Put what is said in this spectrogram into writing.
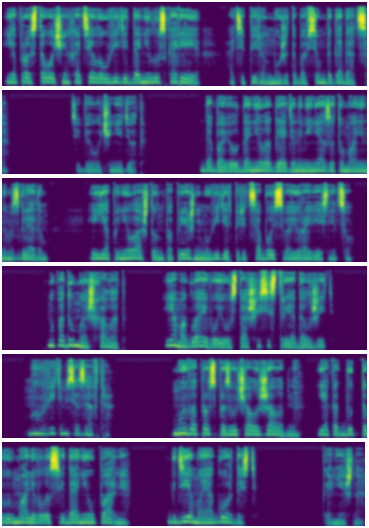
Я просто очень хотела увидеть Данилу скорее, а теперь он может обо всем догадаться. «Тебе очень идет, добавил Данила, глядя на меня затуманенным взглядом, и я поняла, что он по-прежнему видит перед собой свою ровесницу. Ну, подумаешь, халат. Я могла его и у старшей сестры одолжить. Мы увидимся завтра. Мой вопрос прозвучал жалобно. Я как будто вымаливала свидание у парня. Где моя гордость? Конечно.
